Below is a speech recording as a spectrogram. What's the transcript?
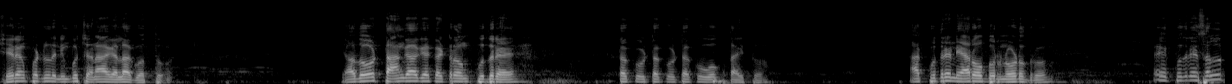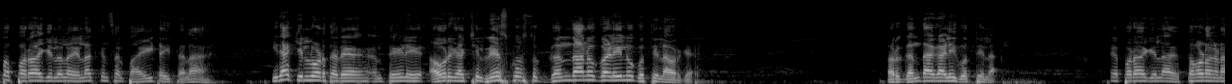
ಶ್ರೀರಂಗಪಟ್ಟಣದ ನಿಮಗೂ ಚೆನ್ನಾಗೆಲ್ಲ ಗೊತ್ತು. ಯಾವುದೋ ಟಾಂಗಾಗೆ ಕಟ್ಟಿರೋ ಒಂದು ಕುದುರೆ, ಟಕು ಟಕು ಟಕು ಹೋಗ್ತಾ ಇತ್ತು. ಆ ಕುದುರೆನ ಯಾರೋ ಒಬ್ಬರು ನೋಡಿದ್ರು. ಏ, ಕುದುರೆ ಸ್ವಲ್ಪ ಪರವಾಗಿಲ್ಲಲ್ಲ ಎಲ್ಲದಕ್ಕಿಂತ ಸ್ವಲ್ಪ ಹೈಟ್ ಐತಲ್ಲ, ಇದ್ಯಾಕೆ ಇಲ್ಲಿ ನೋಡ್ತದೆ ಅಂತೇಳಿ ಅವ್ರಿಗೆ ಆ್ಯಕ್ಚುಲಿ ರೇಸ್ ಕೋರ್ಸ್ತು ಗಂಧಾನು ಗಾಳಿನೂ ಗೊತ್ತಿಲ್ಲ ಅವ್ರಿಗೆ. ಅವ್ರಿಗೆ ಗಂಧ ಗಾಳಿ ಗೊತ್ತಿಲ್ಲ. ಏ, ಪರವಾಗಿಲ್ಲ, ತೊಗೊಂಡೋಗೋಣ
